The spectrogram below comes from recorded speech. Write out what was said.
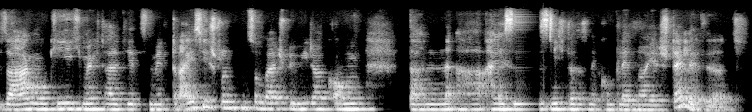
sagen, okay, ich möchte halt jetzt mit 30 Stunden zum Beispiel wiederkommen, dann äh, heißt es nicht, dass es eine komplett neue Stelle wird.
